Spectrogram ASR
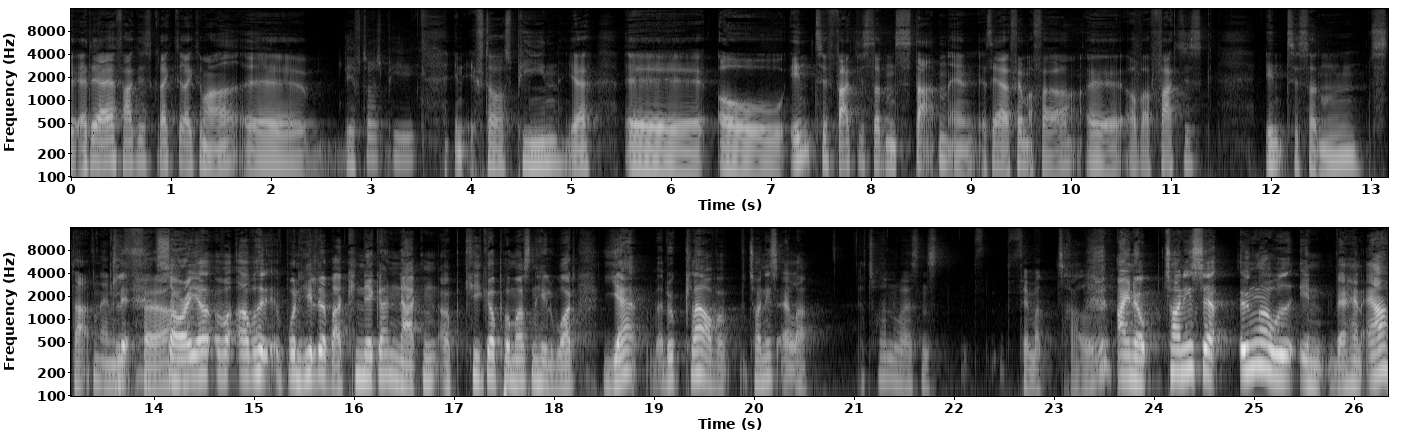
Øh, ja, det er jeg faktisk rigtig, rigtig meget. Øh, Efterårspige. en efterårspigen, ja. Øh, og indtil faktisk sådan starten af, altså jeg er 45, øh, og var faktisk indtil sådan starten af mine 40. Sorry, jeg, og, og Brunhilde der bare knækker nakken og kigger på mig sådan helt, what? Ja, er du klar over Tonys alder? Jeg tror, han var sådan 35. I know, Tony ser yngre ud, end hvad han er.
